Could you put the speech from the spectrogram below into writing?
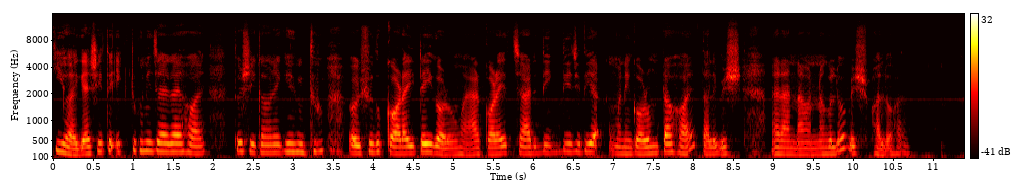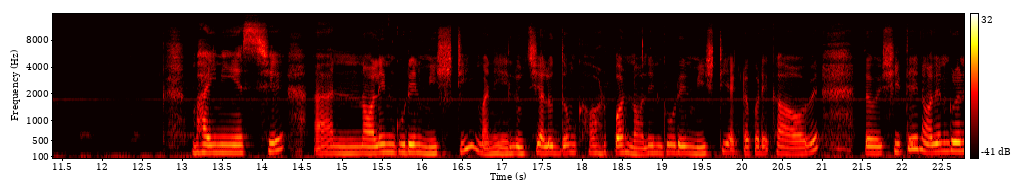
কি হয়? গ্যাসে তো একটুখানি জায়গায় হয়। তো সে কারণে কিন্তু শুধু কড়াইটাই গরম হয়। আর কড়াইয়ের চারদিক দিয়ে যদি মানে গরমটা হয়, তাহলে বেশ রান্না বান্নাগুলো বেশ ভালো হয়। ভাই নিয়ে এসছে নলেন গুড়ের মিষ্টি। মানে লুচি আলুর দম খাওয়ার পর নলেন গুড়ের মিষ্টি একটা করে খাওয়া হবে তো শীতে নলেন গুড়ের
